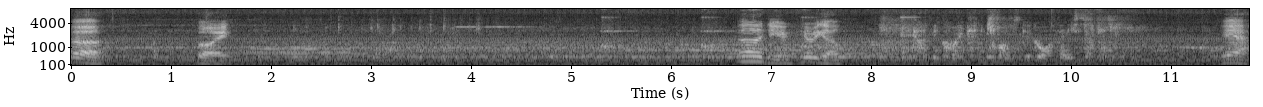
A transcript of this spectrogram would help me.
Oh. Boy. Oh dear, here we go. Gotta be quick. Bombs could go off any second. Yeah.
